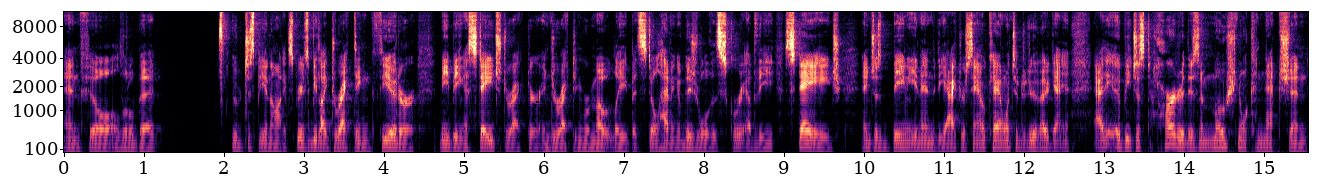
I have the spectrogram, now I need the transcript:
and feel a little bit it would just be an odd experience. It'd be like directing theater, me being a stage director and directing remotely, but still having a visual of the screen of the stage and just beaming it into the actor, saying, "Okay, I want you to do that again." I think it would be just harder. There's an emotional connection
